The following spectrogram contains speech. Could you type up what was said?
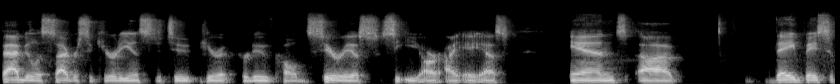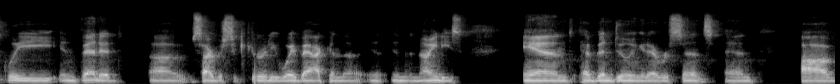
fabulous cybersecurity institute here at Purdue called CERIAS C E R I A S, and uh, they basically invented uh, cybersecurity way back in the in, in the 90s and have been doing it ever since. And uh,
